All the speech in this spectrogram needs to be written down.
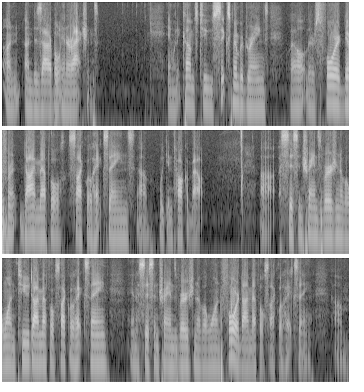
un undesirable interactions. And when it comes to six-membered rings, well, there's four different dimethyl cyclohexanes um, we can talk about. Uh, a cis and trans version of a 1,2 dimethyl cyclohexane and a cis and trans version of a 1,4 dimethyl cyclohexane. Um,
